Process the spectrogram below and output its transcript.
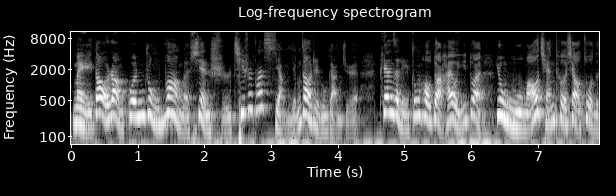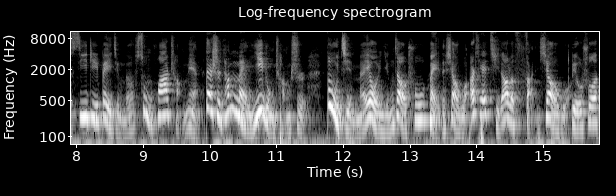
美到让观众忘了现实。其实他想营造这种感觉。片子里中后段还有一段用五毛钱特效做的 CG 背景的送花场面，但是他每一种尝试不仅没有营造出美的效果，而且还起到了反效果。比如说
